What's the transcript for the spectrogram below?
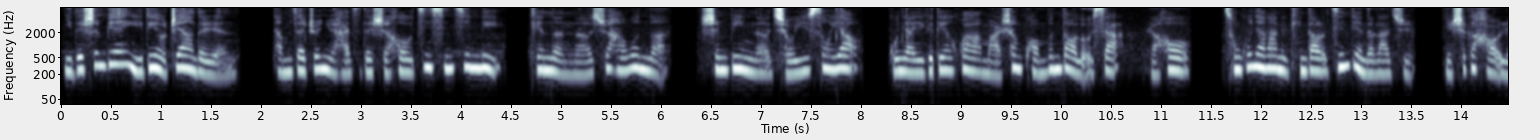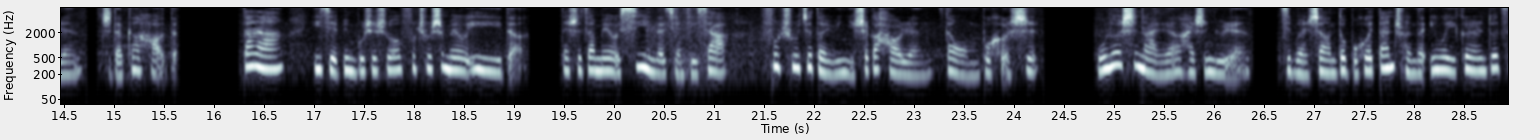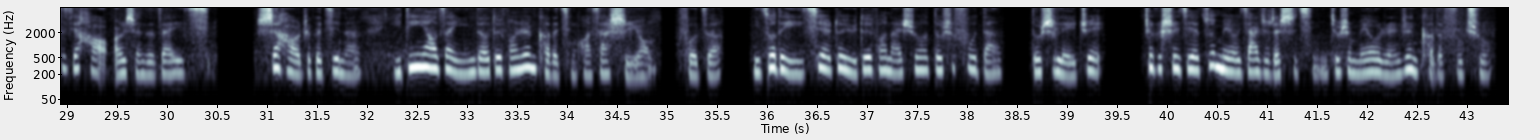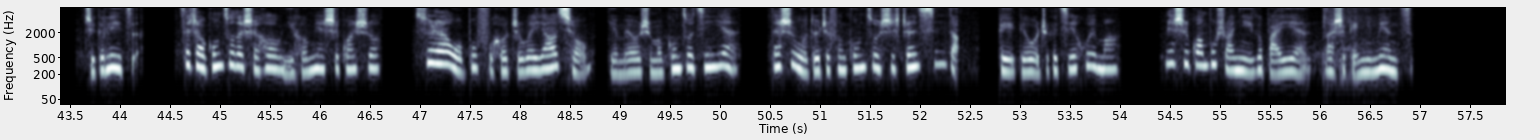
你的身边一定有这样的人，他们在追女孩子的时候尽心尽力，天冷了嘘寒问暖，生病了求医送药，姑娘一个电话马上狂奔到楼下，然后从姑娘那里听到了经典的那句：“你是个好人，值得更好的。”当然，一姐并不是说付出是没有意义的，但是在没有吸引的前提下，付出就等于你是个好人，但我们不合适。无论是男人还是女人。基本上都不会单纯的因为一个人对自己好而选择在一起。示好这个技能一定要在赢得对方认可的情况下使用，否则你做的一切对于对方来说都是负担，都是累赘。这个世界最没有价值的事情就是没有人认可的付出。举个例子，在找工作的时候，你和面试官说：“虽然我不符合职位要求，也没有什么工作经验，但是我对这份工作是真心的，可以给我这个机会吗？”面试官不甩你一个白眼，那是给你面子；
